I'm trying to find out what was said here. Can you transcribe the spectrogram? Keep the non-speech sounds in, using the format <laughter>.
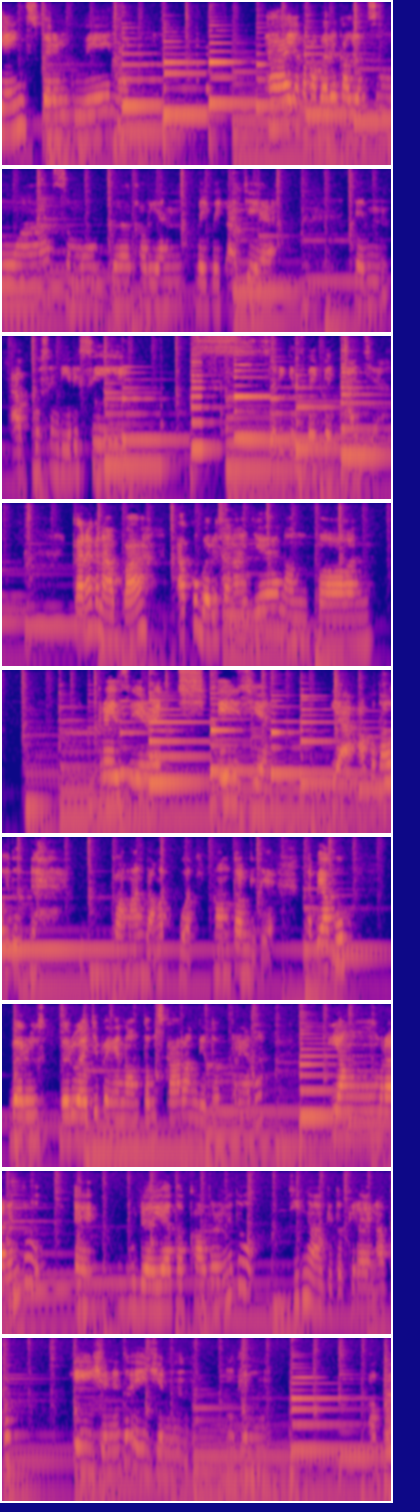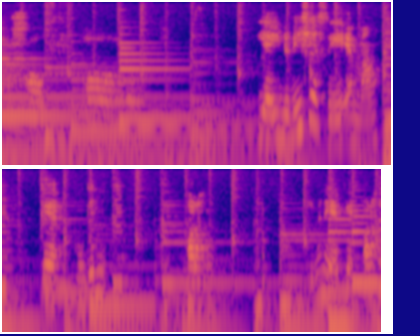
Change bareng gue Nadia. Hai, apa kabar kalian semua? Semoga kalian baik-baik aja ya. Dan aku sendiri sih sedikit baik-baik aja. Karena kenapa? Aku barusan aja nonton Crazy Rich Asian. Ya, aku tahu itu udah kelamaan banget buat nonton gitu ya. Tapi aku baru baru aja pengen nonton sekarang gitu. Ternyata yang meranin tuh eh budaya atau culture-nya tuh Cina gitu. Kirain aku Asian itu Asian mungkin agak half or ya Indonesia sih emang. Kayak mungkin orang gimana ya kayak orang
